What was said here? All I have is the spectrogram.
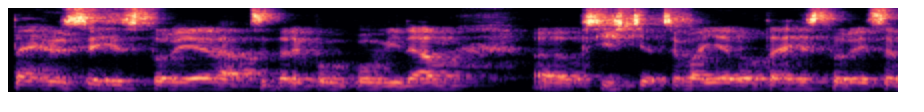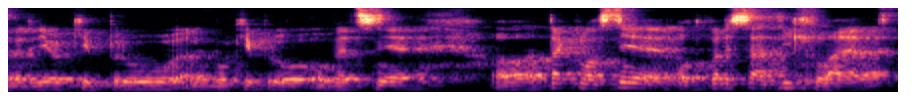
té historie, rád si tady povídám eh, příště třeba jen o té historii Severního Kypru nebo Kypru obecně. Eh, tak vlastně od 50. let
